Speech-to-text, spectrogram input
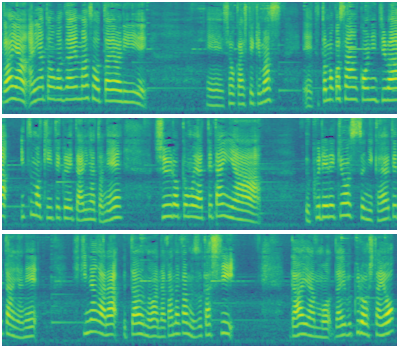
ガーヤン、ありがとうございます。お便り。えー紹介していきます。えー、とともこさん、こんにちは。いつも聞いてくれてありがとね。収録もやってたんや。ウクレレ教室に通ってたんやね。弾きながら歌うのはなかなか難しい。ガーヤンもだいぶ苦労したよ。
